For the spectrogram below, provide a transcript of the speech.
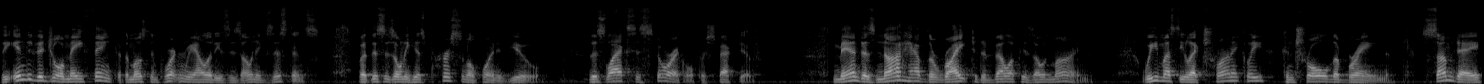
The individual may think that the most important reality is his own existence, but this is only his personal point of view. This lacks historical perspective. Man does not have the right to develop his own mind. We must electronically control the brain. Someday,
